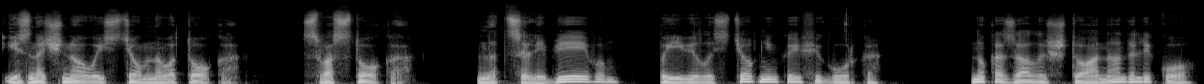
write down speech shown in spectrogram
из ночного, из темного тока, с востока, над Целебеевым появилась темненькая фигурка, но казалось, что она далеко,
